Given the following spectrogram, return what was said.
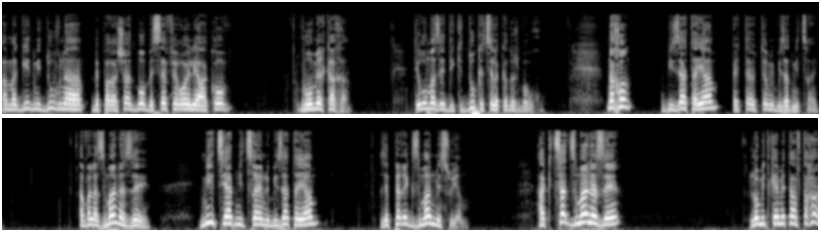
המגיד מדובנה בפרשת בו בספר אוהל יעקב, והוא אומר ככה, תראו מה זה דקדוק אצל הקדוש ברוך הוא. נכון, ביזת הים הייתה יותר מביזת מצרים. אבל הזמן הזה, מיציאת מצרים לביזת הים, זה פרק זמן מסוים. הקצת זמן הזה, לא מתקיימת ההבטחה.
